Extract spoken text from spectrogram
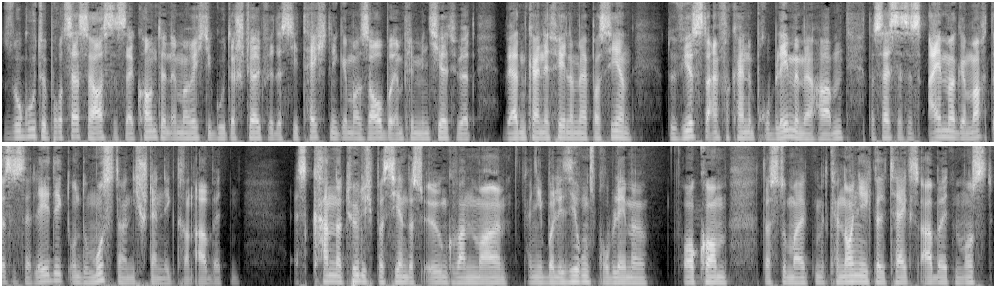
so gute Prozesse hast, dass der Content immer richtig gut erstellt wird, dass die Technik immer sauber implementiert wird, werden keine Fehler mehr passieren. Du wirst da einfach keine Probleme mehr haben. Das heißt, es ist einmal gemacht, es ist erledigt und du musst da nicht ständig dran arbeiten. Es kann natürlich passieren, dass irgendwann mal Kannibalisierungsprobleme vorkommen, dass du mal mit Canonical Tags arbeiten musst.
